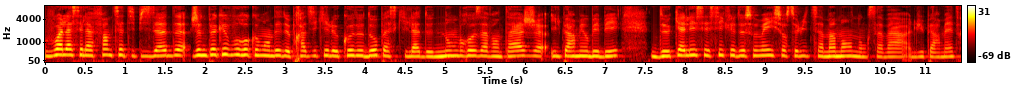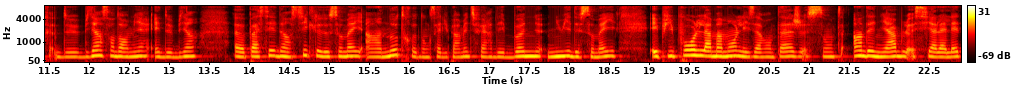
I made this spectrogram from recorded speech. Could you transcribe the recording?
Voilà, c'est la fin de cet épisode. Je ne peux que vous recommander de pratiquer le cododo parce qu'il a de nombreux avantages. Il permet au bébé de caler ses cycles de sommeil sur celui de sa maman, donc ça va lui permettre de bien s'endormir et de bien euh, passer d'un cycle de sommeil à un autre, donc ça lui permet de faire des bonnes nuits de sommeil. Et puis pour la maman, les avantages sont indéniables. Si elle allait,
